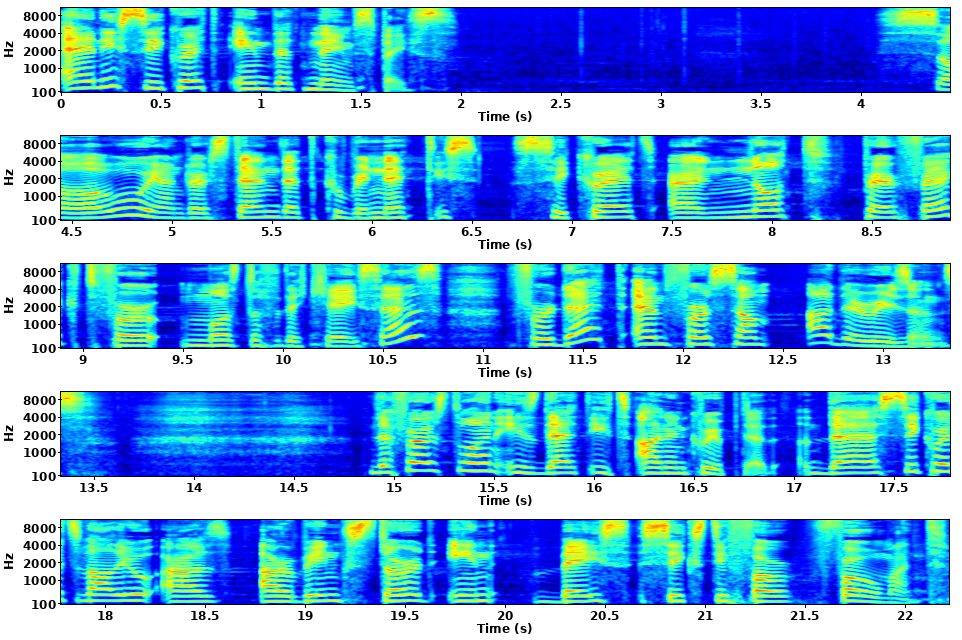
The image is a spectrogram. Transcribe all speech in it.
any secret in that namespace. So we understand that Kubernetes secrets are not perfect for most of the cases, for that and for some other reasons. The first one is that it's unencrypted. The secrets value are, are being stored in base 64 format,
